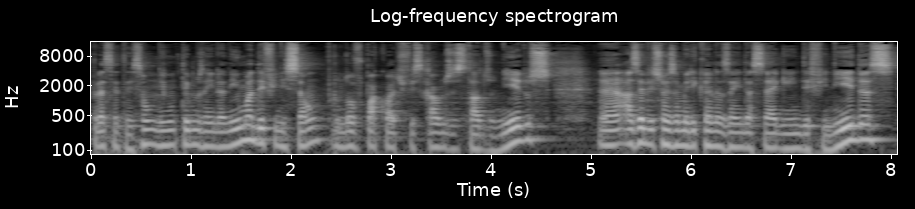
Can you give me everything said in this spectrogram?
Presta atenção, não temos ainda nenhuma definição para o novo pacote fiscal nos Estados Unidos. Eh, as eleições americanas ainda seguem indefinidas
